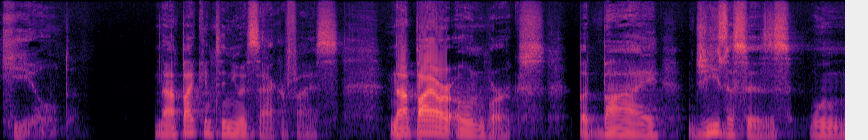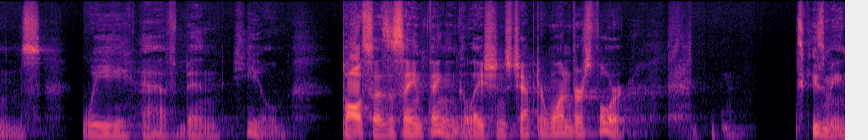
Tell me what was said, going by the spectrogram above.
healed. Not by continuous sacrifice, not by our own works, but by Jesus' wounds we have been healed. Paul says the same thing in Galatians chapter 1 verse 4 excuse me,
